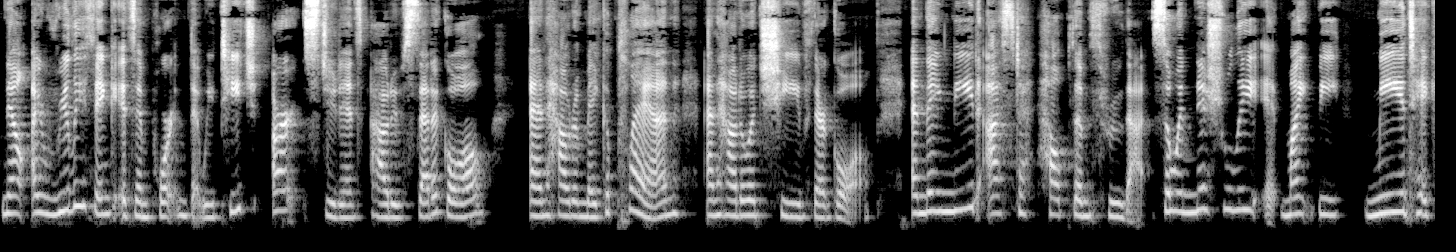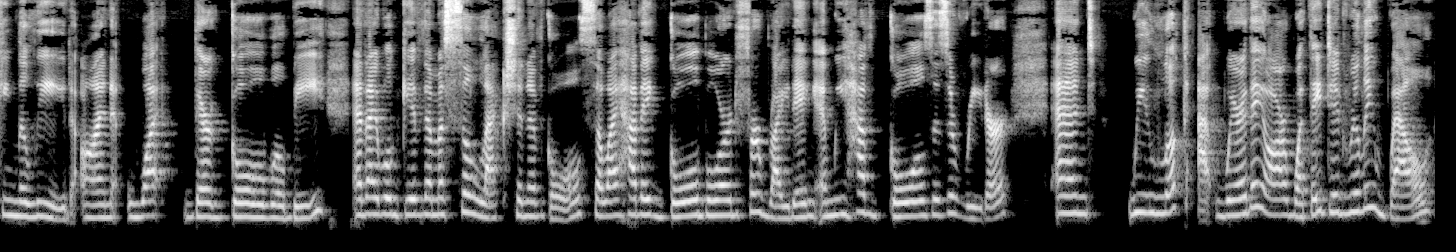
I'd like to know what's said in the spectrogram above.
Now, I really think it's important that we teach our students how to set a goal and how to make a plan and how to achieve their goal. And they need us to help them through that. So initially it might be me taking the lead on what their goal will be. And I will give them a selection of goals. So I have a goal board for writing and we have goals as a reader and we look at where they are, what they did really well,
